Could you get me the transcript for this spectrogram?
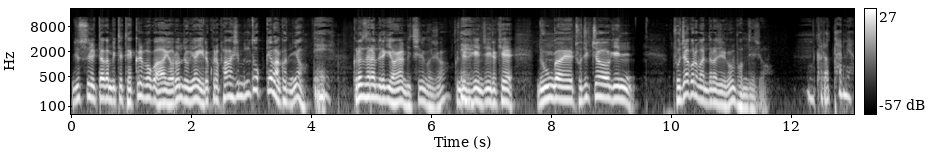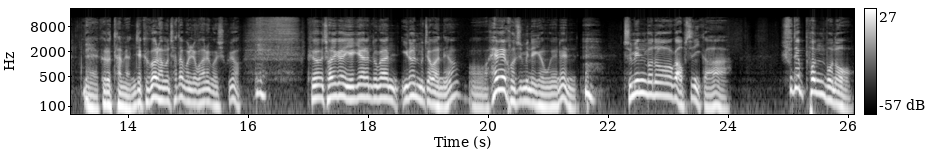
뉴스 읽다가 밑에 댓글 보고 아 여론 동향이 이렇구나 파악하신 분들도 꽤 많거든요. 네. 그런 사람들에게 영향을 미치는 거죠. 근데 네. 그게 이제 이렇게 누군가의 조직적인 조작으로 만들어지는 건 범죄죠. 음, 그렇다면. 네. 그렇다면 이제 그걸 한번 찾아보려고 하는 것이고요. 네. 그 저희가 얘기하는 동안 이런 문자가 왔네요. 어, 해외 거주민의 경우에는 음. 주민번호가 없으니까 휴대폰 번호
